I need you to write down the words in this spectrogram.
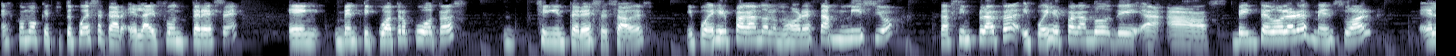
es como que tú te puedes sacar el iPhone 13 en 24 cuotas sin intereses, ¿sabes? Y puedes ir pagando, a lo mejor estás misio, estás sin plata y puedes ir pagando de a, 20 dólares mensual el,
